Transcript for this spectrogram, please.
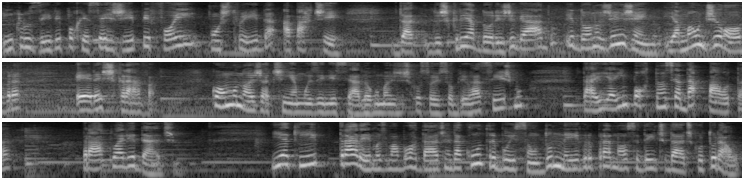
Inclusive porque Sergipe foi construída a partir da, dos criadores de gado e donos de engenho, e a mão de obra era escrava. Como nós já tínhamos iniciado algumas discussões sobre o racismo, daí a importância da pauta para a atualidade. E aqui traremos uma abordagem da contribuição do negro para a nossa identidade cultural.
